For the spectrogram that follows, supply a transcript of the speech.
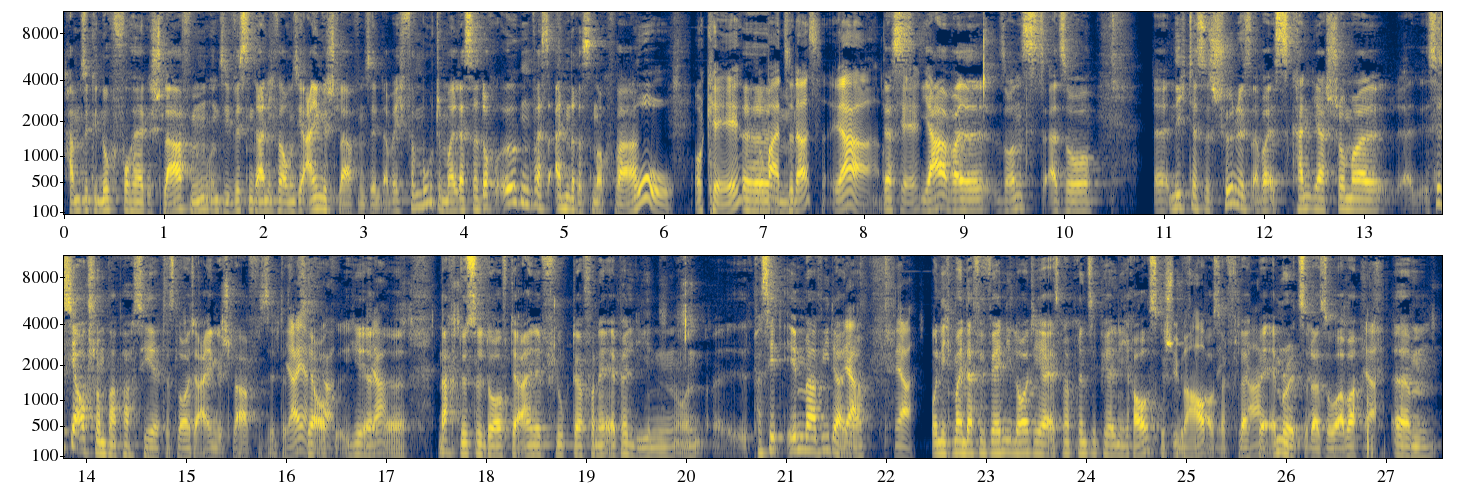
haben sie genug vorher geschlafen und sie wissen gar nicht, warum sie eingeschlafen sind. Aber ich vermute mal, dass da doch irgendwas anderes noch war. Oh, okay. Ähm, so meinst du das? Ja. Okay. Das, ja, weil sonst, also äh, nicht, dass es schön ist, aber es kann ja schon mal, es ist ja auch schon mal passiert, dass Leute eingeschlafen sind. Das ja, ist ja, ja auch hier ja. äh, nach Düsseldorf, der eine Flug da von der Air Berlin und äh, passiert immer wieder, ja. ja. Und ich meine, dafür werden die Leute ja erstmal prinzipiell nicht rausgeschmissen, Überhaupt außer nicht. vielleicht bei Emirates oder so, aber ähm,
